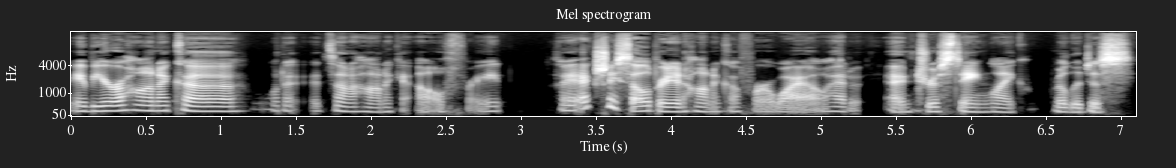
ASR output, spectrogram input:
maybe you're a Hanukkah. What a, it's not a Hanukkah elf, right? I actually celebrated Hanukkah for a while. I had an interesting like religious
